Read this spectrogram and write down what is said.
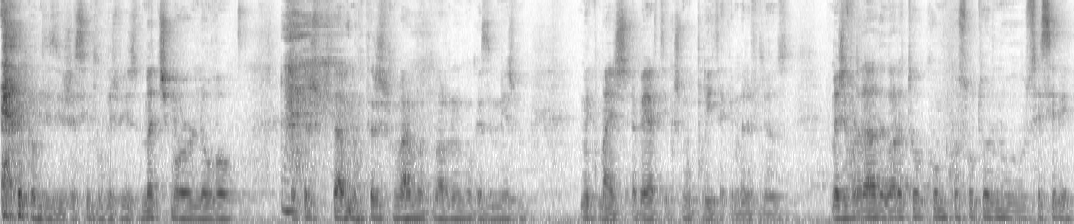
Como dizia Jacinto Lucas Vias, much more novo. Para transformar, transformar Montemor numa coisa mesmo muito mais aberta e cosmopolita, que é maravilhoso. Mas, na verdade, agora estou como consultor no CCB.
